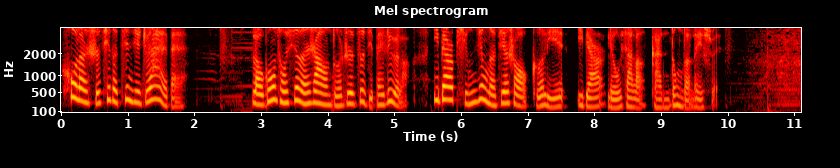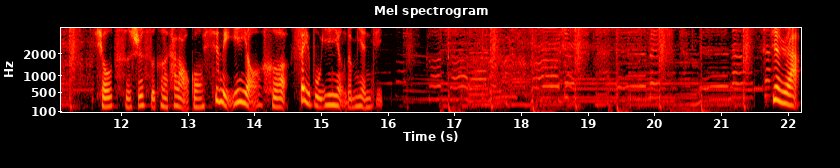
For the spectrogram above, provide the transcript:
霍乱时期的禁忌之爱呗。老公从新闻上得知自己被绿了。一边平静的接受隔离，一边流下了感动的泪水。求此时此刻她老公心理阴影和肺部阴影的面积。近日啊，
